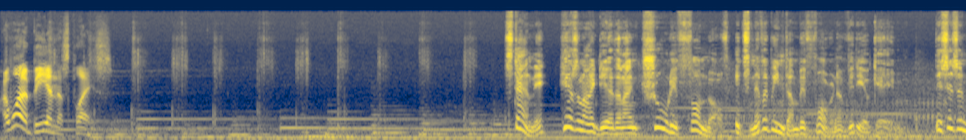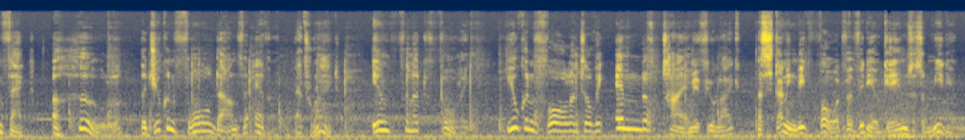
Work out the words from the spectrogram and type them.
I want to be in this place. Stanley, here's an idea that I'm truly fond of. It's never been done before in a video game. This is, in fact, a hole that you can fall down forever. That's right. Infinite falling. You can fall until the end of time, if you like. A stunning leap forward for video games as a medium.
